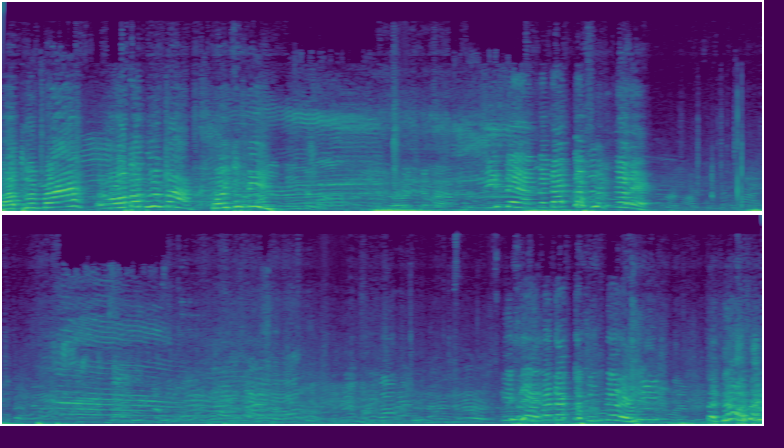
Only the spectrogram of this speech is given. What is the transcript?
বাথরুম মা বাবলুর মা কই তুমি? 不要再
